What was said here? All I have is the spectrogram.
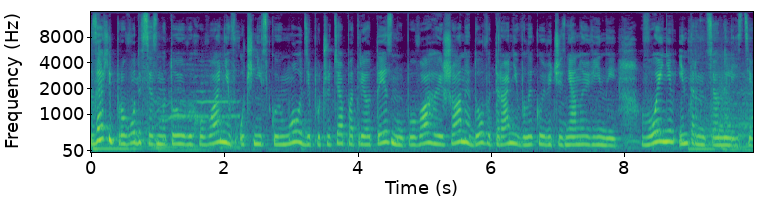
Захід проводився з метою виховання в учнівської молоді почуття патріотизму, поваги і шани до ветеранів Великої вітчизняної війни, воїнів-інтернаціоналістів.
